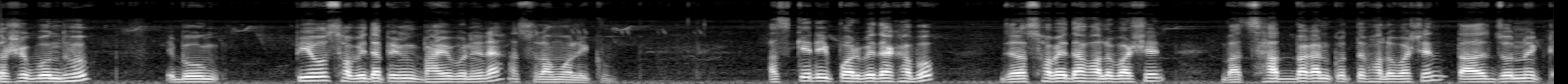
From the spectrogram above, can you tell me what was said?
দর্শক বন্ধু এবং প্রিয় সবিদা প্রেমিক ভাই বোনেরা, আসসালামু আলাইকুম। আজকের এই পর্বে দেখাবো যারা সবেদা ভালোবাসেন বা ছাদ বাগান করতে ভালোবাসেন, তার জন্য একটি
